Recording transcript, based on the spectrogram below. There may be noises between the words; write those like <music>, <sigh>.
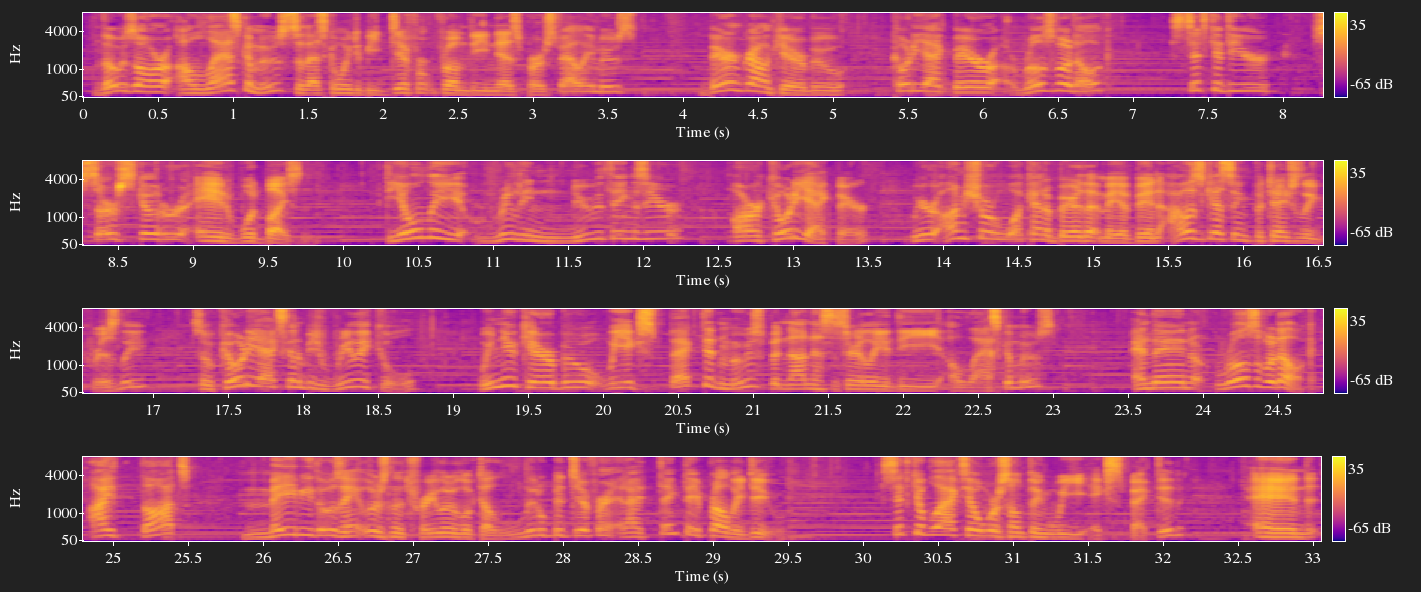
Those are Alaska moose, so that's going to be different from the Nez Perce Valley moose, barren ground caribou, Kodiak bear, Roosevelt elk, Sitka deer, surf scoter, and wood bison. The only really new things here are Kodiak bear. We are unsure what kind of bear that may have been. I was guessing potentially grizzly, so Kodiak's going to be really cool. We knew caribou, we expected moose, but not necessarily the Alaska moose. And then Roosevelt elk. I thought maybe those antlers in the trailer looked a little bit different, and I think they probably do. Sitka Blacktail were something we expected, and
